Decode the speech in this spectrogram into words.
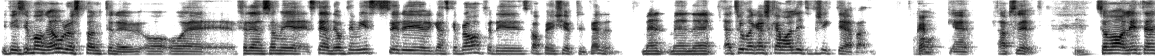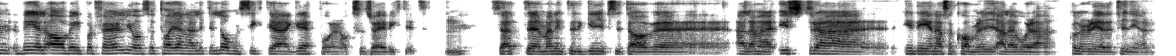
det finns ju många orospunkter nu och, och, eh, för den som är ständig optimist så är det ju ganska bra för det skapar ju köptillfällen. Men, men jag tror man kanske ska vara lite försiktig i alla fall. Okay. Och, absolut. Mm. Som vanligt en väl avvägd portfölj och så ta gärna lite långsiktiga grepp på den också, tror jag är viktigt. Mm. Så att eh, man inte grips av eh, alla de här ystra eh, idéerna som kommer i alla våra kolorerade tidningar.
